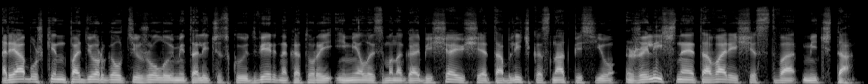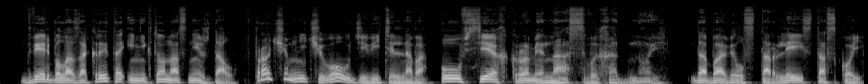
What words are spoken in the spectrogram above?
Рябушкин подергал тяжелую металлическую дверь, на которой имелась многообещающая табличка с надписью «Жилищное товарищество «Мечта». Дверь была закрыта, и никто нас не ждал. Впрочем, ничего удивительного. «У всех, кроме нас, выходной», — добавил Старлей с тоской.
